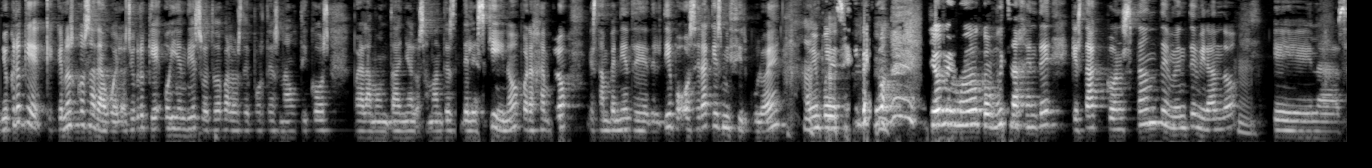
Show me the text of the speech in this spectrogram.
yo creo que, que, no es cosa de abuelos, yo creo que hoy en día, sobre todo para los deportes náuticos, para la montaña, los amantes del esquí, ¿no? Por ejemplo, están pendientes del tiempo. O será que es mi círculo, ¿eh? También puede ser, pero yo me muevo con mucha gente que está constantemente mirando mm. Eh, las,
